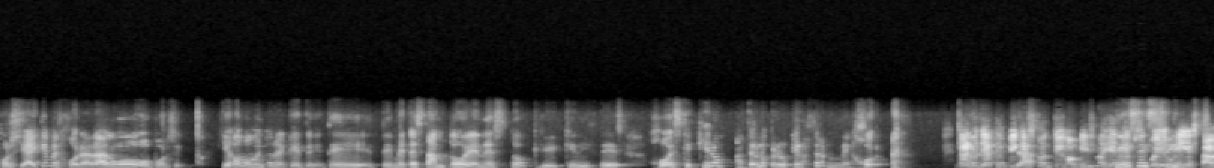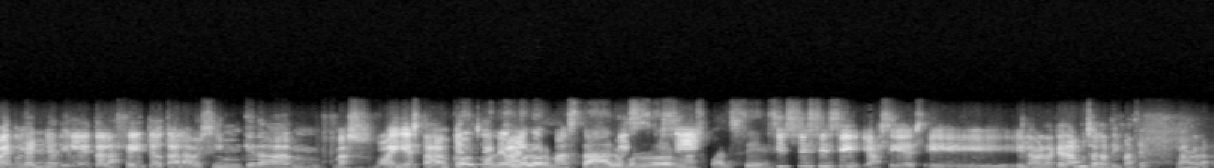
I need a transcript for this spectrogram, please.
por si hay que mejorar algo o por si llega un momento en el que te, metes tanto en esto que, dices, jo, es que quiero hacerlo, pero lo quiero hacer mejor. Claro, ya te picas Ya. contigo misma y Sí, entonces, sí, oye, sí. uy, esta vez voy a añadirle tal aceite o tal, a ver si queda mm, más guay esta. Con, tal. un olor más tal o Pues con un olor más cual, sí. Sí, sí, sí, sí, así es. Y, y- y la verdad que da mucha satisfacción, la verdad.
